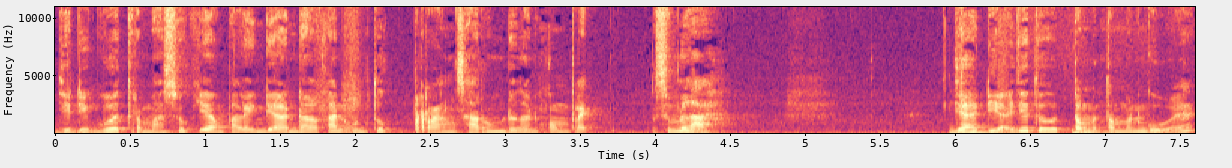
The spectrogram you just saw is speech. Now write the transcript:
jadi gue termasuk yang paling diandalkan untuk perang sarung dengan komplek sebelah. Jadi aja tuh teman-teman gue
